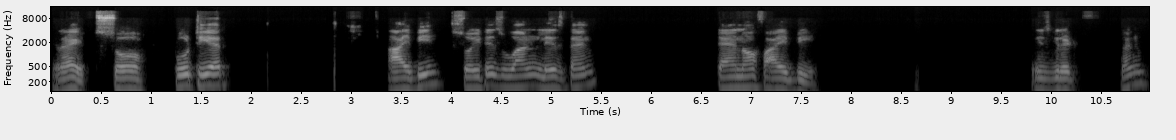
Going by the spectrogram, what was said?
Right. So put here IB. So it is 1 less than tan of IB is greater than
